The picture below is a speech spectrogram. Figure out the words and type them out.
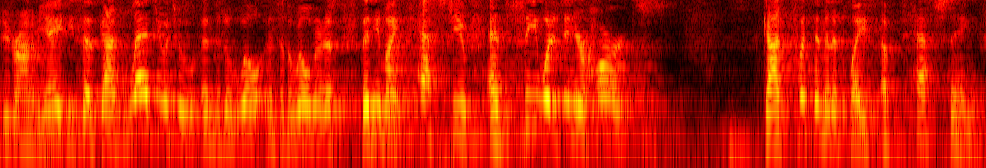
Deuteronomy 8, he says, God led you into, into, the, into the wilderness that He might test you and see what is in your hearts. God put them in a place of testing.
